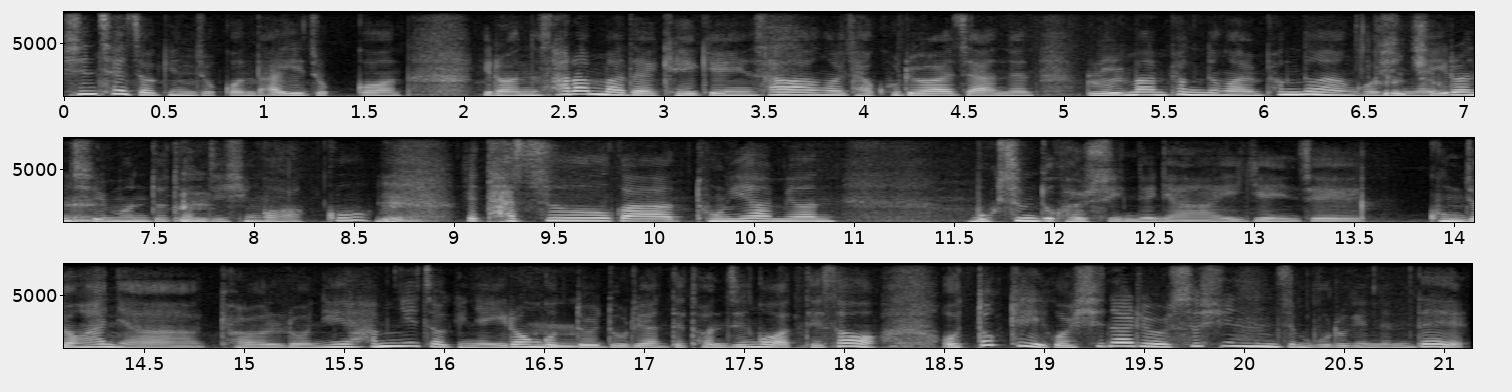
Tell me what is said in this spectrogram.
신체적인 조건, 나이 조건 이런 사람마다의 개개인 상황을 다 고려하지 않은 룰만 평등하면 평등한 것이냐 그렇죠. 이런 예. 질문도 던지신 것 같고 예. 다수가 동의하면 목숨도 걸 수 있느냐 이게 이제 공정하냐 결론이 합리적이냐 이런 음. 것들도 우리한테 던진 것 같아서 어떻게 이걸 시나리오를 쓰시는지 모르겠는데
